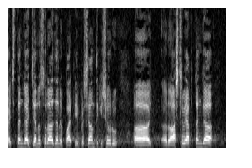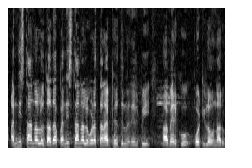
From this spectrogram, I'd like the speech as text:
ఖచ్చితంగా జనసురాజ్ అనే పార్టీ ప్రశాంత్ కిషోర్ రాష్ట్ర వ్యాప్తంగా అన్ని స్థానాల్లో దాదాపు అన్ని స్థానాల్లో కూడా తన అభ్యర్థులను నిలిపి ఆ మేరకు పోటీలో ఉన్నారు.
